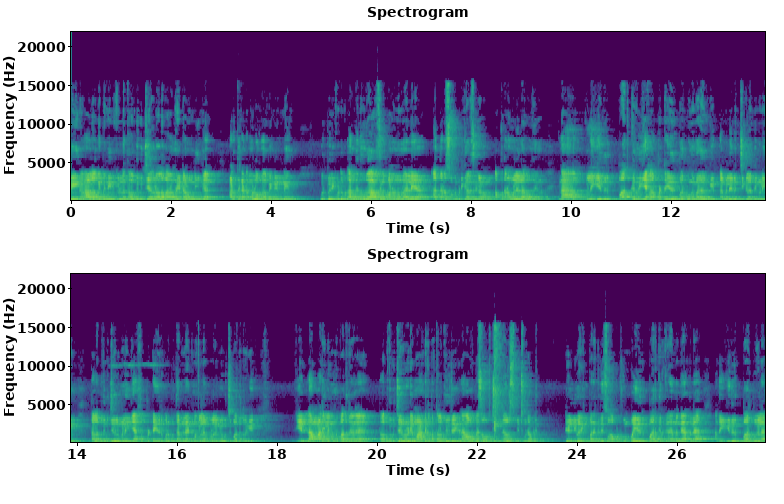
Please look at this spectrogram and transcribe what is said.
மெயினான ஆள் அங்கே போய் நிற்கல தளபதி விஜயவரால் வர முடியிட்டாலும் நீங்கள் அடுத்த கட்டமாக உள்ளவங்க போய் நின்று ஒரு பெரிய கூட்டம் கூட அங்கேருந்து ஒரு அரசியல் பண்ணணும்லாம் இல்லையா? அதான சூட்டு பிடிக்கும் அரசியல் காலம். அப்போதான் உங்களை எல்லாரும் வந்து நான் உங்களை எதிர்பார்க்கிறது ஏகப்பட்ட எதிர்பார்ப்பு உங்க மேலே இருக்கு. தமிழை வச்சுக்கிறது மேலையும் தளபதி விஜயவல் மேலையும் ஏகப்பட்ட எதிர்பார்ப்பு தமிழ்நாட்டு மக்கள் உலகமே உச்சி பார்த்துட்டு இருக்கு. எல்லா மாநிலங்களும் பார்த்துருக்காங்க. தளபதி விஜயவருடைய மாநிலத்தை அப்புறம் தளபதி விஜய்னா அவர் பேச ஒரு சின்ன ஒரு ஸ்பீச் கூட அப்படி டெல்லி வரைக்கும் பறக்குது. ஸோ அப்படி ரொம்ப எதிர்பார்க்கிற அந்த நேரத்தில் அந்த எதிர்பார்ப்புகளை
